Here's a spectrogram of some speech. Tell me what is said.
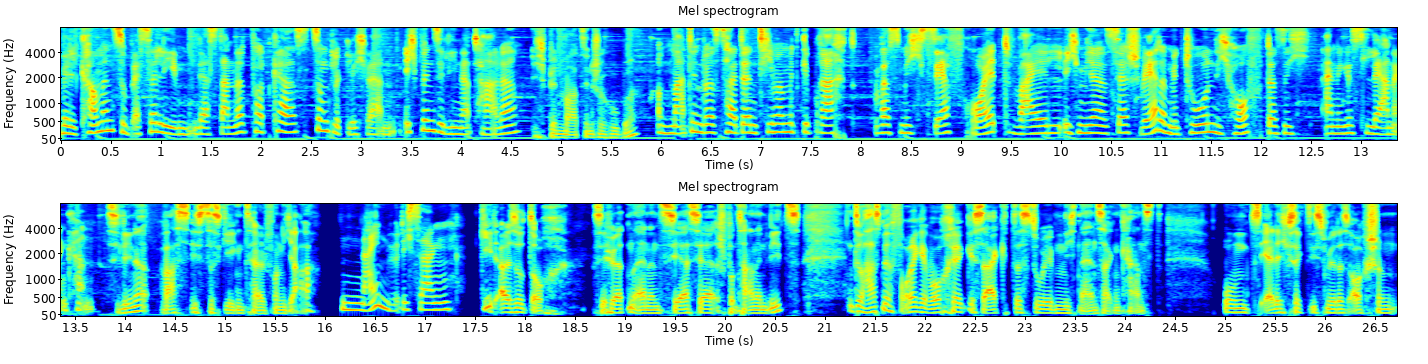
Willkommen zu Besser Leben, der Standard-Podcast zum Glücklichwerden. Ich bin Selina Thaler. Ich bin Martin Schauhuber. Und Martin, du hast heute ein Thema mitgebracht, was mich sehr freut, weil ich mir sehr schwer damit tue und ich hoffe, dass ich einiges lernen kann. Selina, was ist das Gegenteil von Ja? Nein, würde ich sagen. Geht also doch. Sie hörten einen sehr, sehr spontanen Witz. Du hast mir vorige Woche gesagt, dass du eben nicht Nein sagen kannst. Und ehrlich gesagt ist mir das auch schon ein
